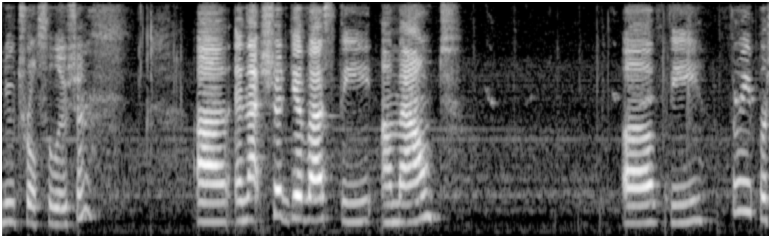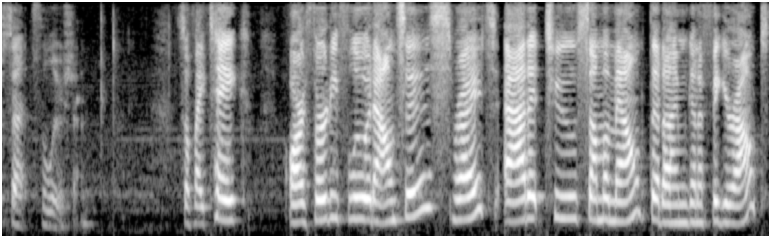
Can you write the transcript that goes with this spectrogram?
neutral solution. Uh, and that should give us the amount of the 3% solution. So if I take our 30 fluid ounces, right, add it to some amount that I'm going to figure out,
